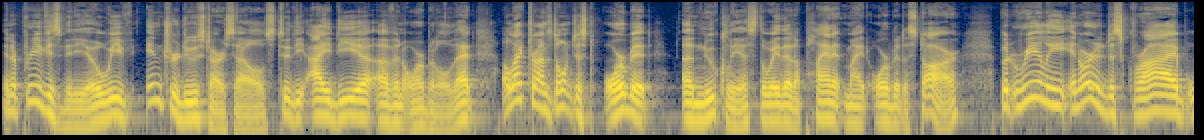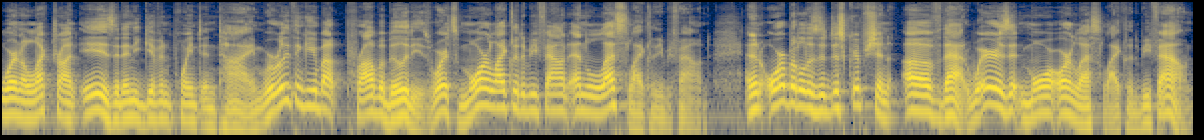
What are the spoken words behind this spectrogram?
In a previous video, we've introduced ourselves to the idea of an orbital, that electrons don't just orbit a nucleus the way that a planet might orbit a star, but really, in order to describe where an electron is at any given point in time, we're really thinking about probabilities, where it's more likely to be found and less likely to be found. And an orbital is a description of that. Where is it more or less likely to be found?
